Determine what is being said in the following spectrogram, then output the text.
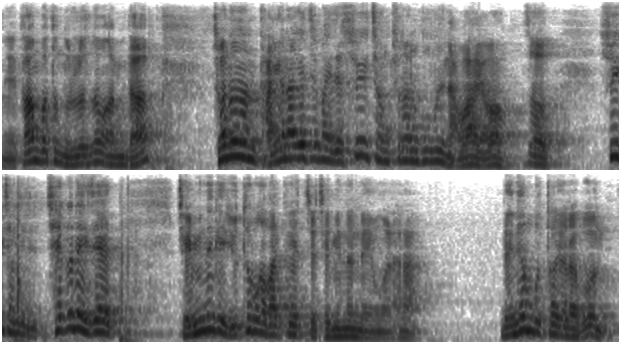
네, 다음 버튼 눌러서 넘어갑니다. 저는 당연하겠지만 이제 수익 창출하는 부분이 나와요. 그래서 수익 창출 최근에 이제 재밌는 게 유튜브가 발표했죠. 재밌는 내용을 하나. 내년부터 여러분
